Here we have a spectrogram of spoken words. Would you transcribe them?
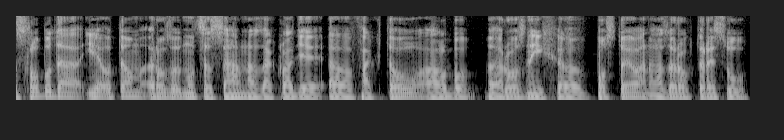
sloboda je o tom rozhodnúť sa sám na základe uh, faktov alebo uh, rôznych postojov a názorov, ktoré sú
